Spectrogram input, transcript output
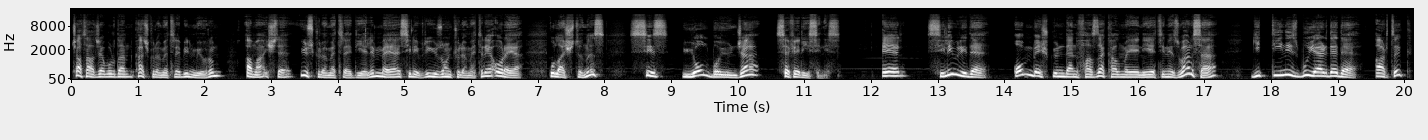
Çatalca buradan kaç kilometre bilmiyorum ama işte 100 kilometre diyelim veya Silivri 110 kilometre oraya ulaştınız. Siz yol boyunca seferisiniz. Eğer Silivri'de 15 günden fazla kalmaya niyetiniz varsa gittiğiniz bu yerde de artık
